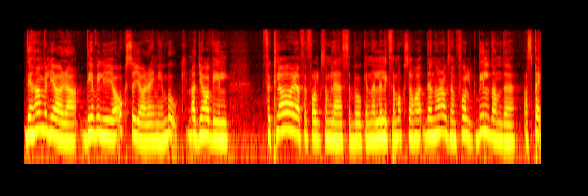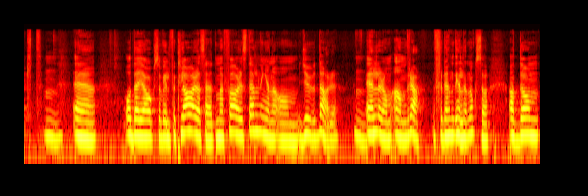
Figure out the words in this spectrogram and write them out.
det han vill göra, det vill ju jag också göra i min bok. Mm. Att jag vill förklara för folk som läser boken, eller liksom också ha, den har också en folkbildande aspekt. Mm. Eh, och där jag också vill förklara så att de här föreställningarna om judar, mm. eller om andra för den delen också, att de,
